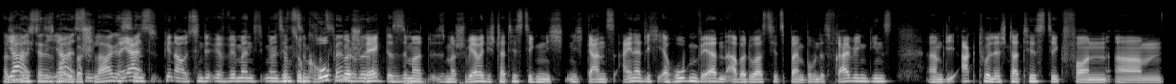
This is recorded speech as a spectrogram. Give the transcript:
Also wenn ich das jetzt mal es sind- überschlage, naja, es sind genau, es sind, wenn man es jetzt so 15% grob überschlägt, das ist immer, das ist immer schwer, weil die Statistiken nicht, nicht ganz einheitlich erhoben werden, aber du hast jetzt beim Bundesfreiwilligendienst ähm, die aktuelle Statistik von, ähm,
